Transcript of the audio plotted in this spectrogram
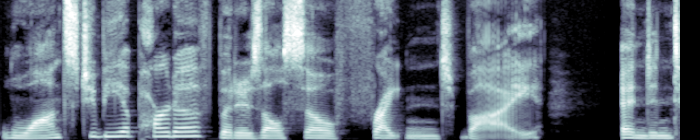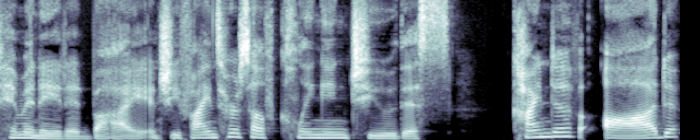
wants to be a part of, but is also frightened by. and intimidated by. And she finds herself clinging to this kind of odd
